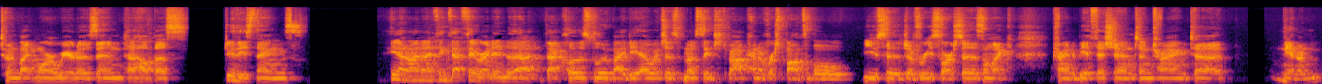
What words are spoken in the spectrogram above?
to invite more weirdos in to help us do these things you know, and I think that fit right into that that closed loop idea, which is mostly just about kind of responsible usage of resources and like trying to be efficient and trying to, you know,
